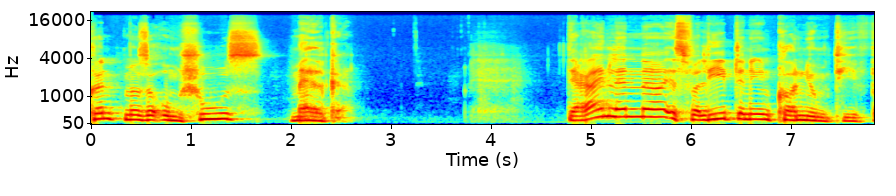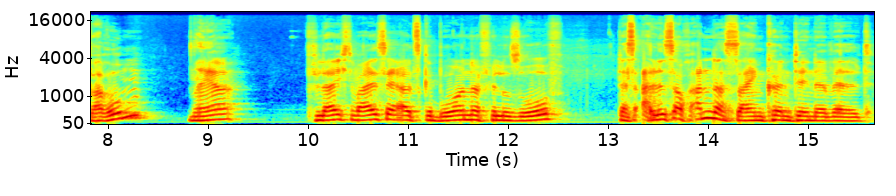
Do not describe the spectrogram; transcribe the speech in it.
könnt man so um Schuss melke. Der Rheinländer ist verliebt in den Konjunktiv. Warum? Naja, vielleicht weiß er als geborener Philosoph, dass alles auch anders sein könnte in der Welt.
